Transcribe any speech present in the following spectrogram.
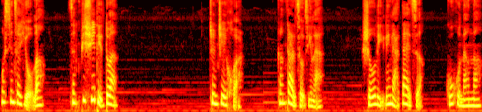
我现在有了，咱必须得断。正这会儿。钢蛋儿走进来，手里拎俩袋子，鼓鼓囊囊。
